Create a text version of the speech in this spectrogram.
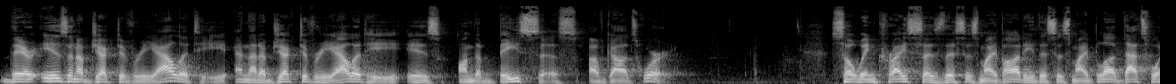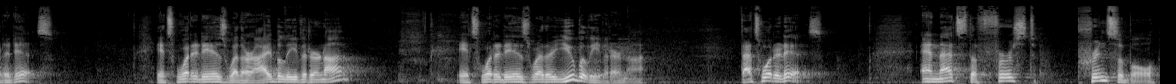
There is an objective reality, and that objective reality is on the basis of God's Word. So when Christ says, This is my body, this is my blood, that's what it is. It's what it is whether I believe it or not, it's what it is whether you believe it or not. That's what it is. And that's the first principle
